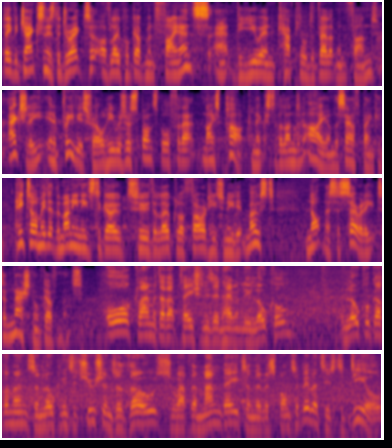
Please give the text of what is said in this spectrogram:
David Jackson is the Director of Local Government Finance at the UN Capital Development Fund. Actually, in a previous role, he was responsible for that nice park next to the London Eye on the South Bank. He told me that the money needs to go to the local authorities who need it most, not necessarily to national governments. All climate adaptation is inherently local, local governments and local institutions are those who have the mandate and the responsibilities to deal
